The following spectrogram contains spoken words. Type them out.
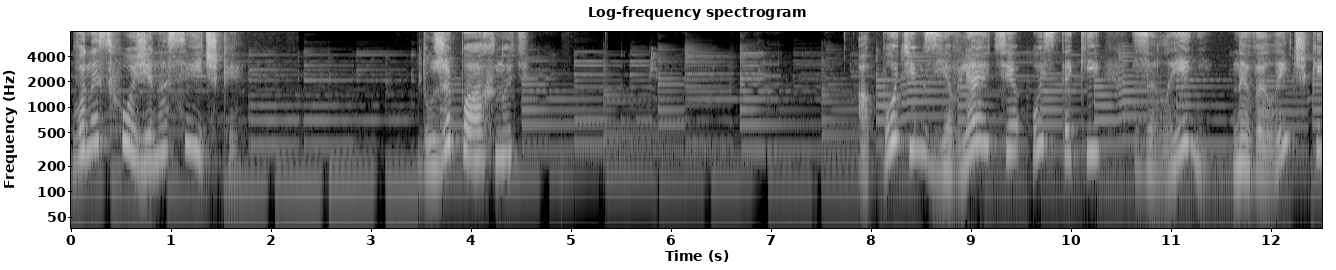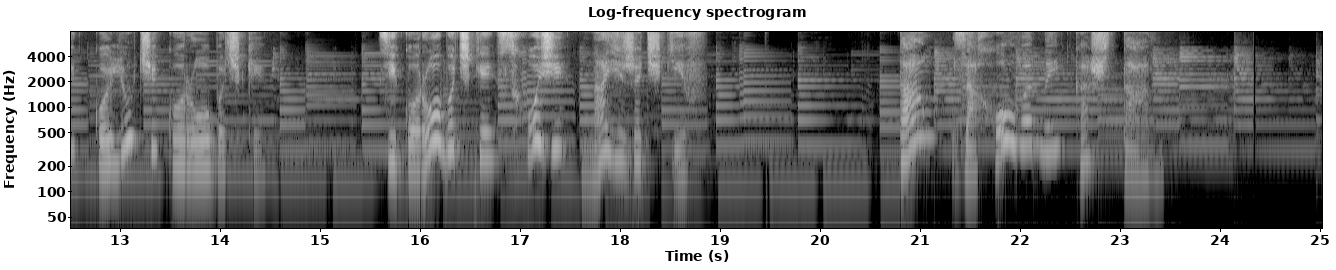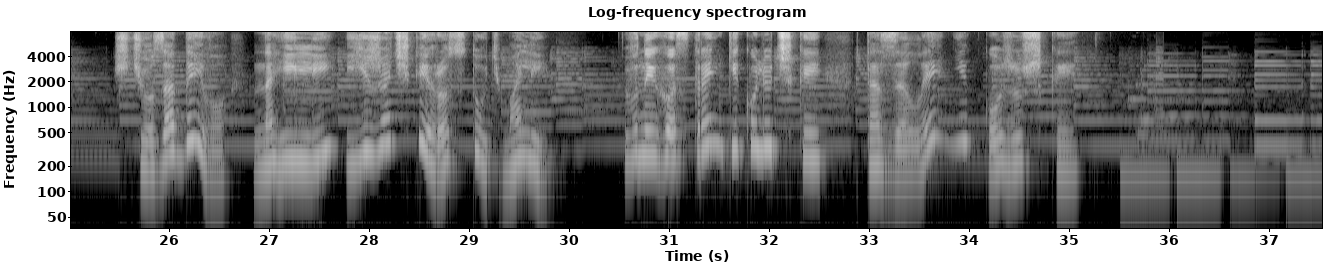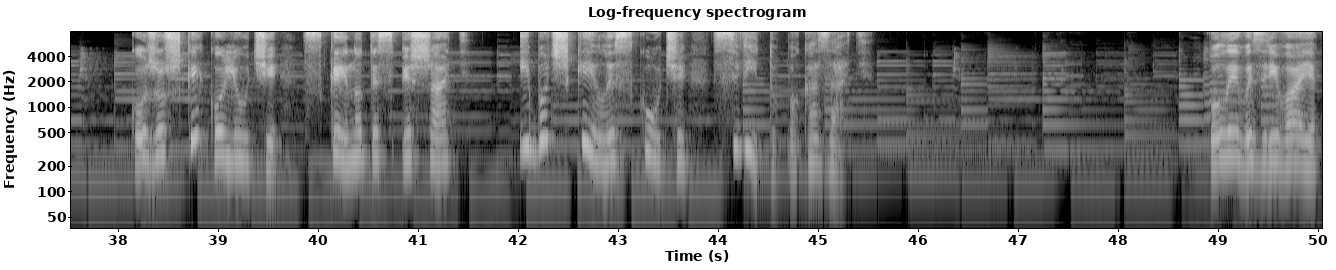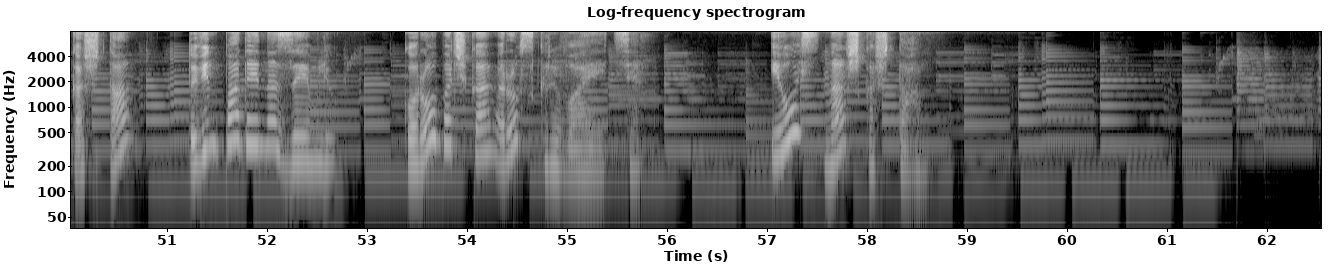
Вони схожі на свічки. Дуже пахнуть. А потім з'являються ось такі зелені, невеличкі колючі коробочки. Ці коробочки схожі на їжачків. Там захований каштан. Що за диво, на гіллі їжачки ростуть малі. В них гостренькі колючки та зелені кожушки. Кожушки колючі скинути спішать, і бочки лискучі світу показать. Коли визріває каштан, то він падає на землю, коробочка розкривається. І ось наш каштан.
